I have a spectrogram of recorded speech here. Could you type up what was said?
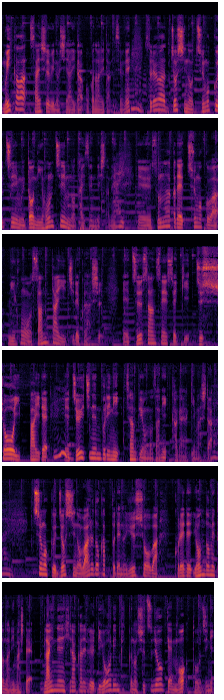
6日は最終日の試合が行われたんですよね、うん、それは女子の中国チームと日本チームの対戦でしたね、はい、えー、その中で中国は日本を3対1で下し、えー、通算成績10勝1敗で、うん、えー、11年ぶりにチャンピオンの座に輝きました、はい。中国女子のワールドカップでの優勝はこれで4度目となりまして来年開かれるリオオリンピックの出場権も同時に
